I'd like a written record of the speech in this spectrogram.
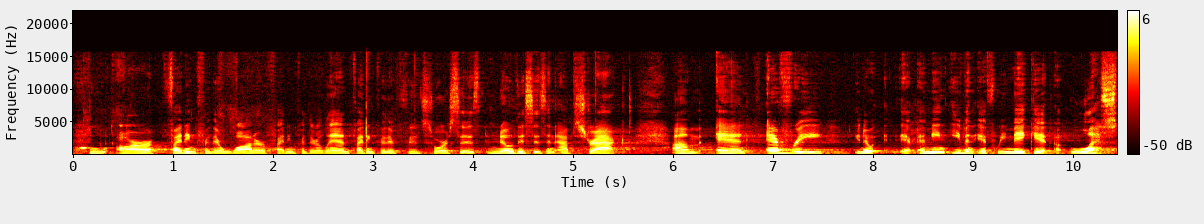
who are fighting for their water, fighting for their land, fighting for their food sources. Know this isn't abstract. Um, and every, you know, I mean, even if we make it less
